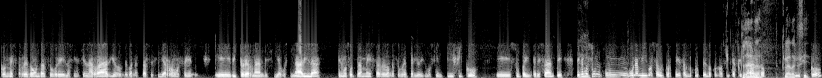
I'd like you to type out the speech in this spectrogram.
con mesas redondas sobre la ciencia en la radio, donde van a estar Cecilia Rosen, eh, Víctor Hernández y Agustín Ávila. Tenemos otra mesa redonda sobre periodismo científico, eh, súper interesante. Tenemos un, un, amigo, Saúl Cortés, a lo mejor ustedes lo conocen, que hace claro, científico,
